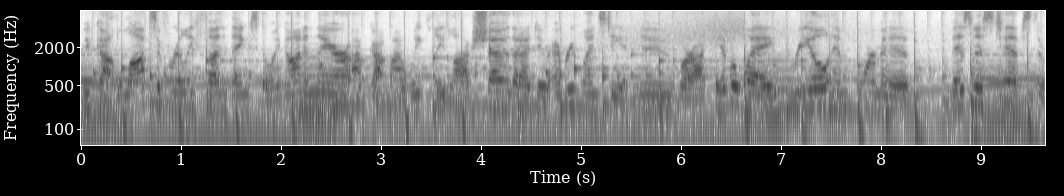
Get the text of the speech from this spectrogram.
We've got lots of really fun things going on in there. I've got my weekly live show that I do every Wednesday at noon where I give away real informative business tips, the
